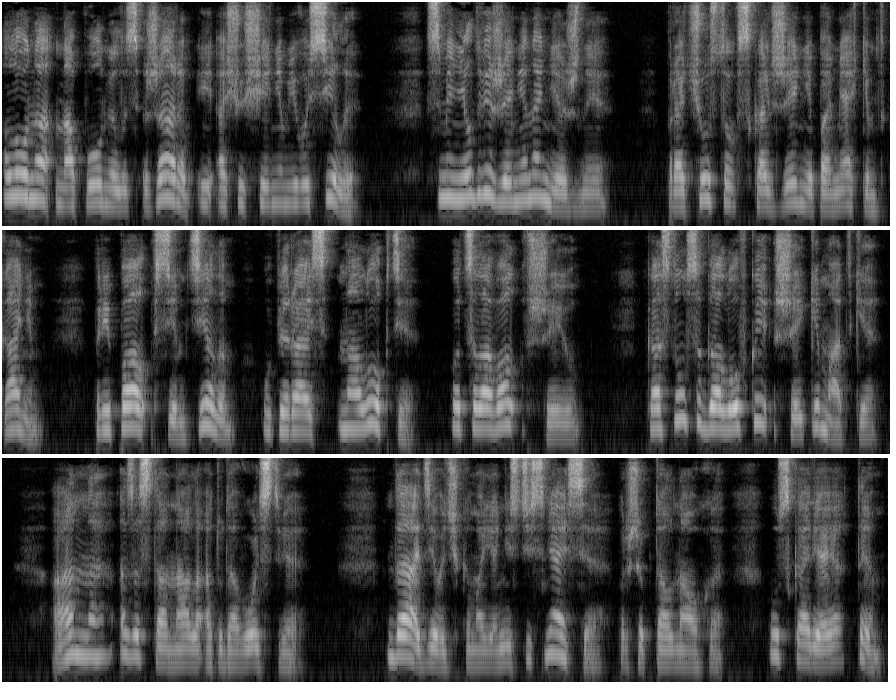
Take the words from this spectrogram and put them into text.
Лона наполнилась жаром и ощущением его силы. Сменил движение на нежные. Прочувствовав скольжение по мягким тканям, припал всем телом, упираясь на локти, поцеловал в шею. Коснулся головкой шейки матки. Анна застонала от удовольствия. «Да, девочка моя, не стесняйся», — прошептал на ухо, ускоряя темп.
